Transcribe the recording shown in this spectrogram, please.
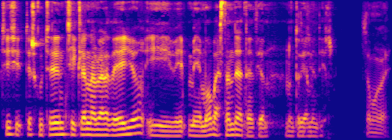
Sí, sí, te escuché en Chiclán hablar de ello y me llamó bastante la atención, no te voy a mentir. Está muy bien.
